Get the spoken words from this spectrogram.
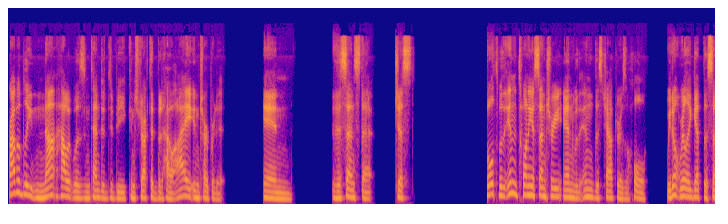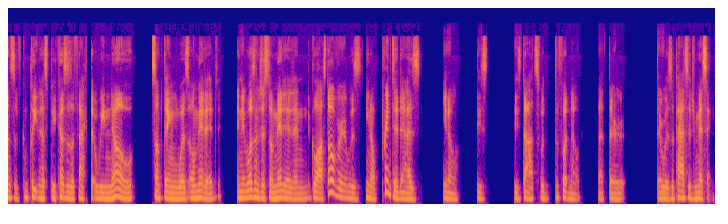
probably not how it was intended to be constructed, but how I interpret it in the sense that just both within the 20th century and within this chapter as a whole, we don't really get the sense of completeness because of the fact that we know something was omitted and it wasn't just omitted and glossed over it was you know printed as you know these these dots with the footnote that they're there was a passage missing.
